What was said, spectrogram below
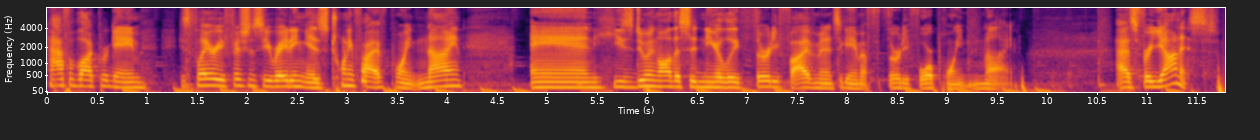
half a block per game. His player efficiency rating is 25.9, and he's doing all this in nearly 35 minutes a game at 34.9. As for Giannis,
